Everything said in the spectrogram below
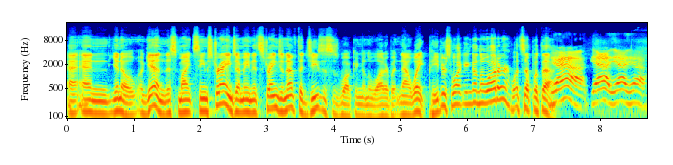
And, you know, again, this might seem strange. I mean, it's strange enough that Jesus is walking on the water, but now wait, Peter's walking on the water? What's up with that? Yeah, yeah, yeah, yeah.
